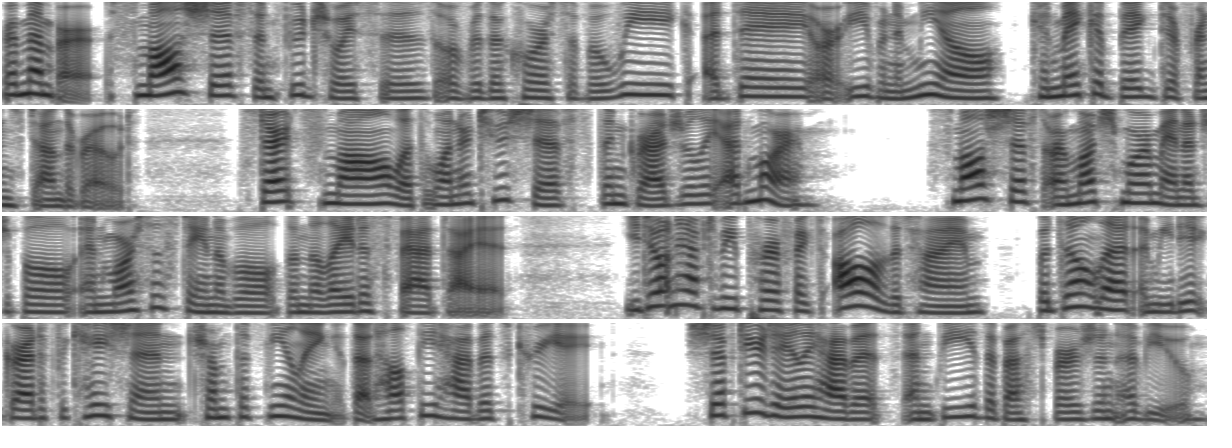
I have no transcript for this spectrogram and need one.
Remember, small shifts in food choices over the course of a week, a day, or even a meal can make a big difference down the road. Start small with one or two shifts, then gradually add more. Small shifts are much more manageable and more sustainable than the latest fad diet. You don't have to be perfect all of the time, but don't let immediate gratification trump the feeling that healthy habits create. Shift your daily habits and be the best version of you.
